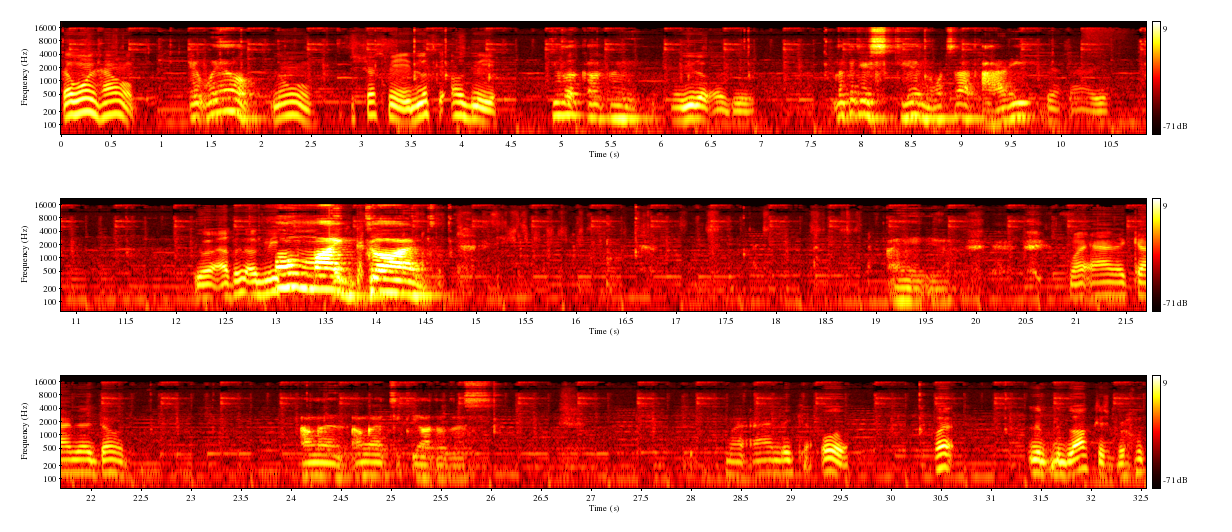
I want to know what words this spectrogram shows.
That won't help. It will. No. Trust me. It looks ugly. You look ugly. No, you look ugly. Look at your skin. What's that, Ari? Yeah, sorry. You are ugly? Oh my god. I hate you. My anaconda don't. I'm gonna I'm gonna kick you out of this. My anaconda. Oh. What? The, the block just broke.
